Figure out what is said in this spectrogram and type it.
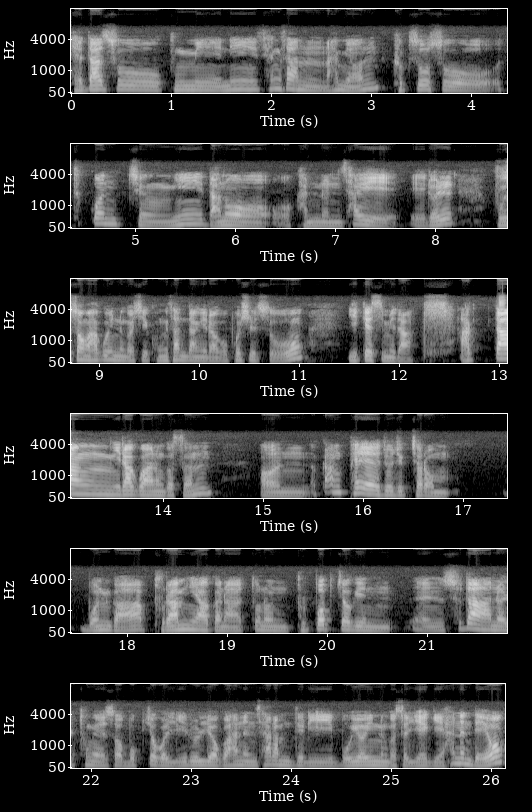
대다수 국민이 생산하면 극소수 특권층이 나눠 갖는 사회를 구성하고 있는 것이 공산당이라고 보실 수 있겠습니다. 악당이라고 하는 것은 어, 깡패 조직처럼 뭔가 불합리하거나 또는 불법적인 수단을 통해서 목적을 이루려고 하는 사람들이 모여 있는 것을 얘기하는데요.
